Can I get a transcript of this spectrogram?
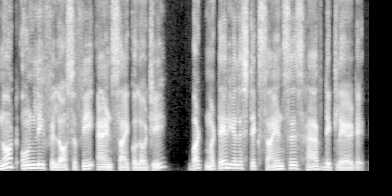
Not only philosophy and psychology, but materialistic sciences have declared it.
